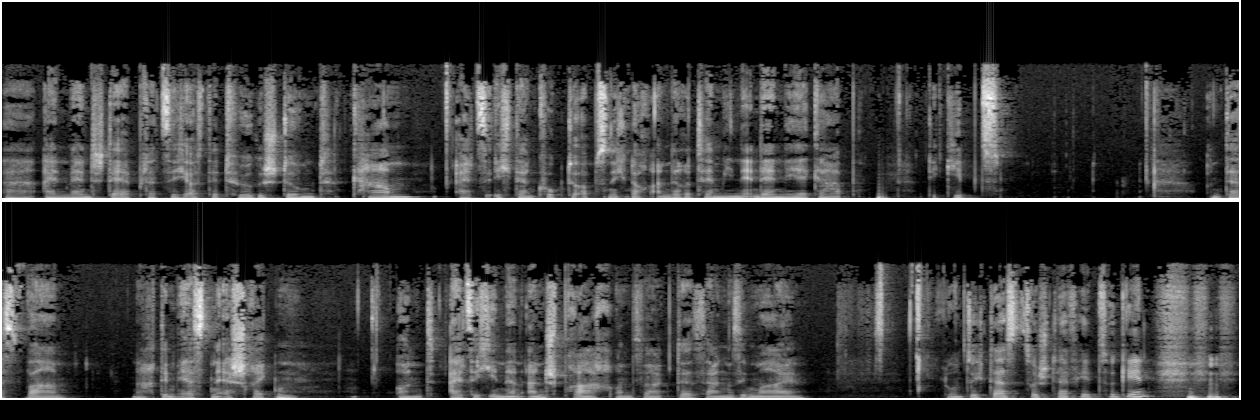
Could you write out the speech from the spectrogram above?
äh, ein Mensch, der plötzlich aus der Tür gestürmt kam, als ich dann guckte, ob es nicht noch andere Termine in der Nähe gab. Die gibt's. Und das war nach dem ersten Erschrecken. Und als ich ihn dann ansprach und sagte, sagen Sie mal, lohnt sich das, zu Steffi zu gehen?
